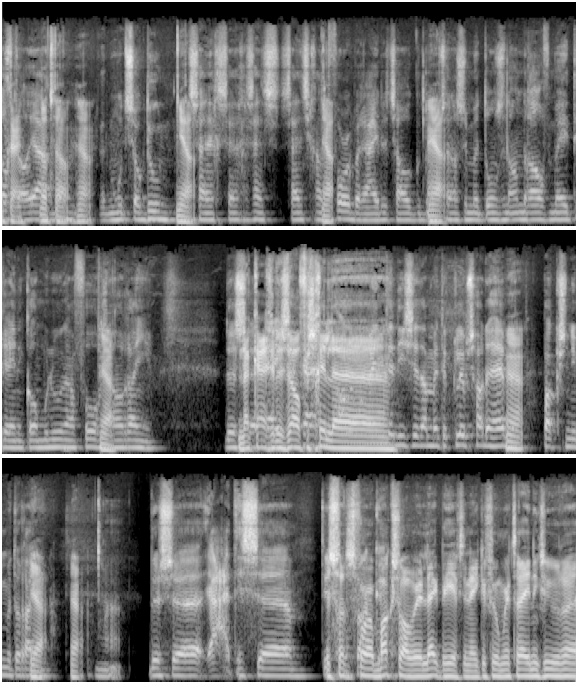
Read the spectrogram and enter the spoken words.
oké. Dat wel. Ja. Dat moeten ze ook doen. Ja. Zijn, zijn, zijn, zijn zich aan het Ja. voorbereiden. Het zou ook doen Ja. zijn als ze met ons een anderhalve meter training komen doen aan volgens Ja. Oranje. Dus, En dan krijg je dus wel ze verschillen, die ze dan met de clubs zouden hebben, pakken ze nu met Oranje. Ja. Dus eh, ja, het is. eh het Dus dat is voor. Max wel weer lekker. Die heeft in één keer veel meer trainingsuren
